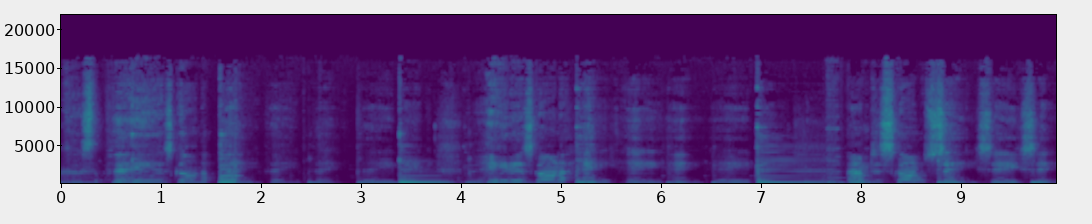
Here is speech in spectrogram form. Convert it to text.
Cause the player's gonna play, play, play, play, baby. The haters gonna hate, hate, hate, hate, baby. I'm just gonna say, say, say,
